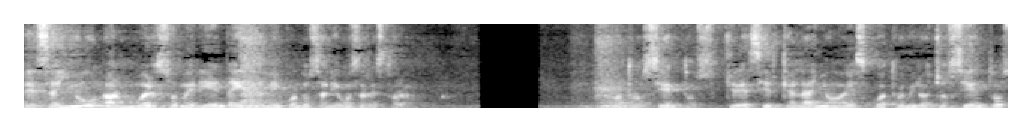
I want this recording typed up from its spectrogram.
Desayuno, almuerzo, merienda y también cuando salimos al restaurante. 400, quiere decir que al año es 4.800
